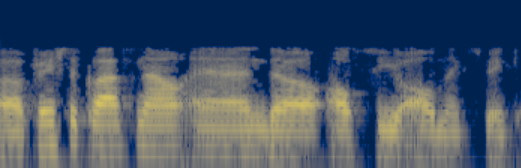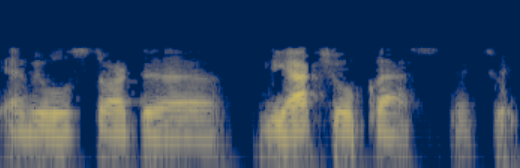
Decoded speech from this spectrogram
uh, finish the class now, and uh, I'll see you all next week, and we will start the, the actual class next week.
